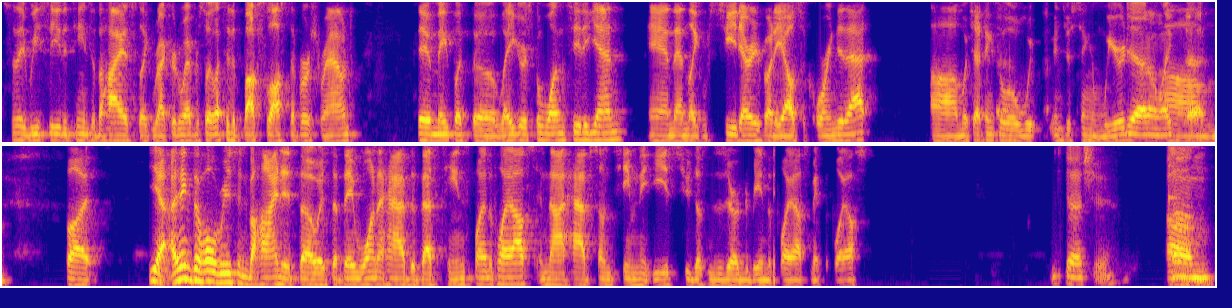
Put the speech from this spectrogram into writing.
So they reseed the teams with the highest like record, whatever. So let's say the Bucks lost the first round, they would make like the Lakers the one seed again, and then like seed everybody else according to that, um, which I think is a little w- interesting and weird. Yeah, I don't like um, that. But yeah, I think the whole reason behind it though is that they want to have the best teams play in the playoffs and not have some team in the East who doesn't deserve to be in the playoffs make the playoffs. Gotcha. Um, um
